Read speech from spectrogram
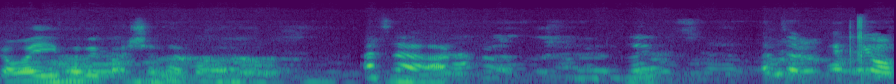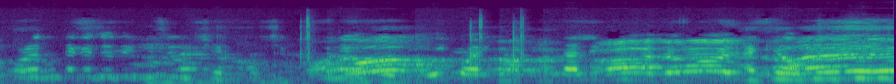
সবাই এইভাবে পাশে থাকো আচ্ছা আর আচ্ছা একে অপরের থেকে যদি কিছু শিক্ষণীয় বলি কয়েকদিন তাহলে একে অপরের থেকে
